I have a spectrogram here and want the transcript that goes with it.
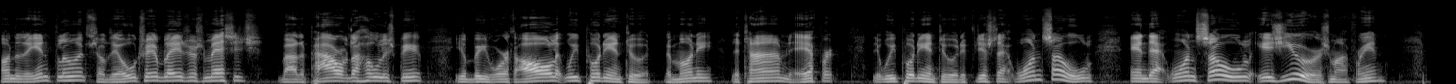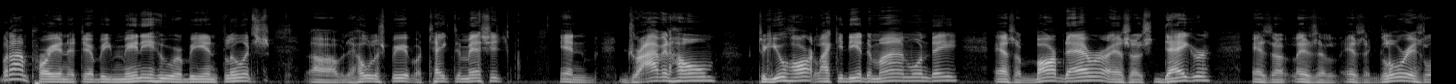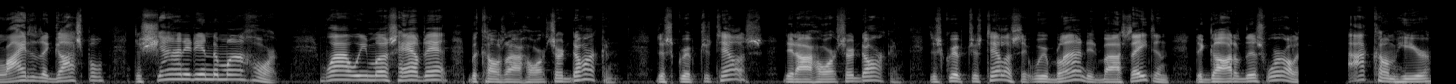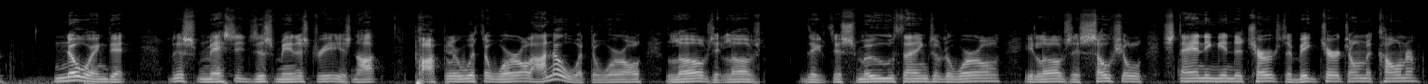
under the influence of the old trailblazers message by the power of the Holy Spirit, it'll be worth all that we put into it the money, the time, the effort that we put into it. If just that one soul, and that one soul is yours, my friend. But I'm praying that there'll be many who will be influenced. Uh, the Holy Spirit will take the message and drive it home to your heart like He did to mine one day as a barbed arrow, as a dagger, as a, as a, as a glorious light of the gospel, to shine it into my heart. Why we must have that? Because our hearts are darkened. The scriptures tell us that our hearts are darkened. The scriptures tell us that we're blinded by Satan, the God of this world. I come here knowing that this message, this ministry is not popular with the world. I know what the world loves. It loves the, the smooth things of the world. It loves the social standing in the church, the big church on the corner,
